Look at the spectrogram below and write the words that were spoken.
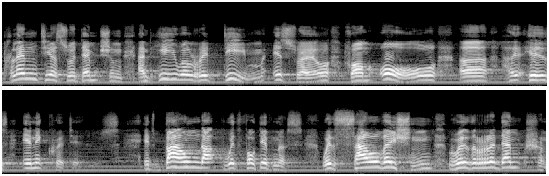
plenteous redemption, and he will redeem Israel from all uh, his iniquities. It's bound up with forgiveness with salvation, with redemption,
